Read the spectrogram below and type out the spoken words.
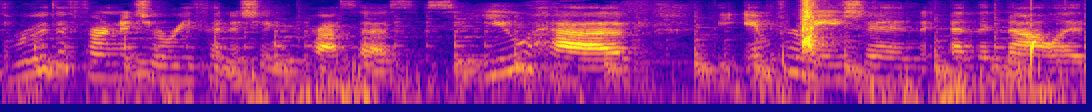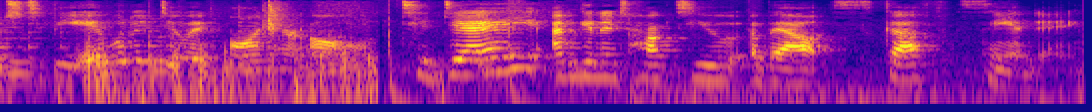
through the furniture refinishing process so you have information and the knowledge to be able to do it on your own. Today, I'm gonna to talk to you about scuff sanding.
